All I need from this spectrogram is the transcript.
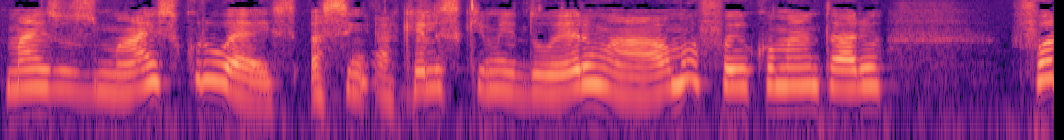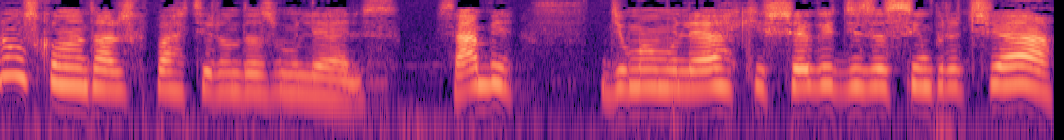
mas os mais cruéis, assim, aqueles que me doeram a alma foi o comentário, foram os comentários que partiram das mulheres, sabe? De uma mulher que chega e diz assim para ti, ah,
